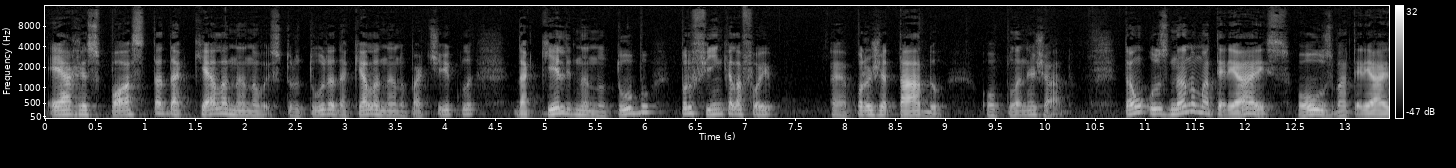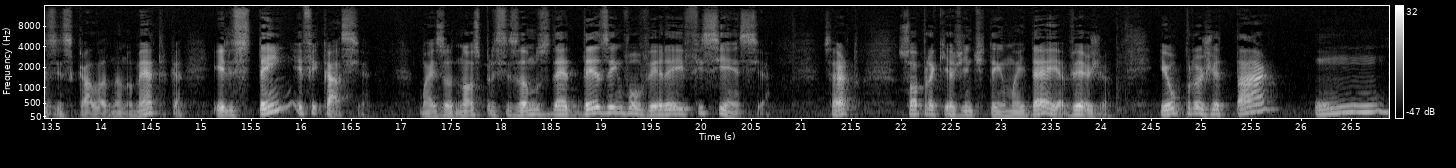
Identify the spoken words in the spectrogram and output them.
é a resposta daquela nanoestrutura, daquela nanopartícula, daquele nanotubo para o fim que ela foi é, projetado ou planejado. Então, os nanomateriais, ou os materiais em escala nanométrica, eles têm eficácia, mas nós precisamos de desenvolver a eficiência, certo? Só para que a gente tenha uma ideia, veja, eu projetar um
